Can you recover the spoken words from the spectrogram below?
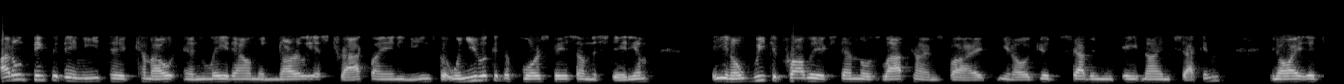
I don't think that they need to come out and lay down the gnarliest track by any means, but when you look at the floor space on the stadium, you know, we could probably extend those lap times by, you know, a good seven, eight, nine seconds. You know, it's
